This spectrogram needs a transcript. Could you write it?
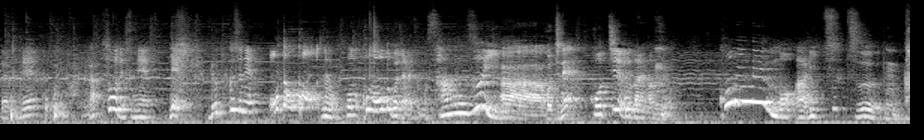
たらね。いここにもあるな。そうですね。でルックスね男なんかこのこの男じゃないですよ。もう三髄の。ああこっちね。こっちでございますよ、うん面もありつつ、ん。か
